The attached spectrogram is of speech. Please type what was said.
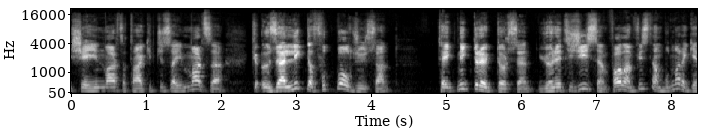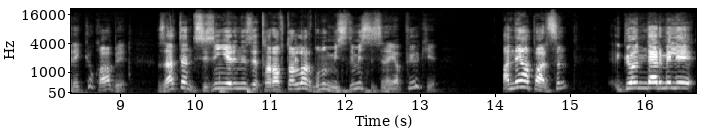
şeyin varsa, takipçi sayın varsa ki özellikle futbolcuysan, teknik direktörsen, yöneticiysen falan fistan bunlara gerek yok abi. Zaten sizin yerinizde taraftarlar bunu misli mislisine yapıyor ki. Ha ne yaparsın? Göndermeli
